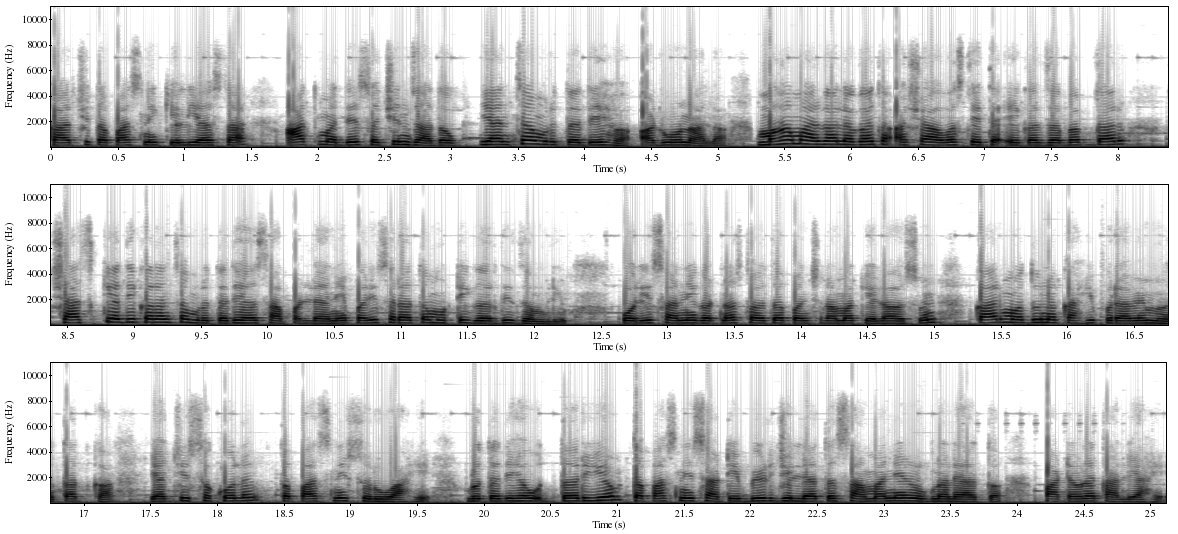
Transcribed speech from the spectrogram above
कारची तपासणी केली असता आतमध्ये सचिन जाधव यांचा मृतदेह आढळून आला. महामार्गालगत अशा अवस्थेत एका जबाबदार शासकीय अधिकाऱ्यांचा मृतदेह सापडल्याने परिसरात मोठी गर्दी जमली. पोलिसांनी घटनास्थळाचा पंचनामा केला असून कारमधून काही पुरावे मिळतात का याची सखोल तपासणी सुरू आहे. मृतदेह उत्तरीय तपासणीसाठी बीड जिल्ह्यात सामान्य रुग्णालयात पाठवण्यात आले आहे.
